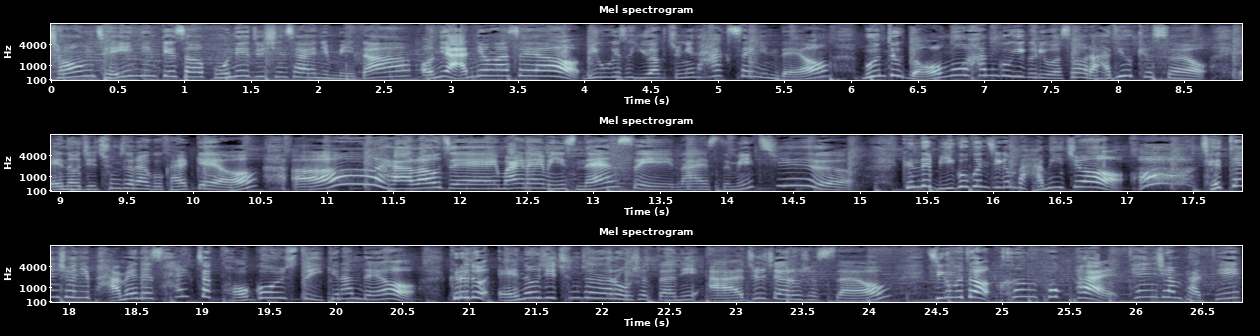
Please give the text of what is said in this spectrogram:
정재인님께서 보내주신 사연입니다. 언니 안녕하세요. 미국에서 유학 중인 학생인데요. 문득 너무 한국이 그리워서 라디오 켰어요. 에너지 충전하고 갈게요. Oh, hello Jay. My name is Nancy. Nice to meet you. 근데 미국은 지금 밤이죠? 제 텐션이 밤에는 살짝 버거울 수도 있긴 한데요. 그래도 에너지 충전하러 오셨다니 아주 잘 오셨어요. 지금부터 흥 폭발 텐션 파티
